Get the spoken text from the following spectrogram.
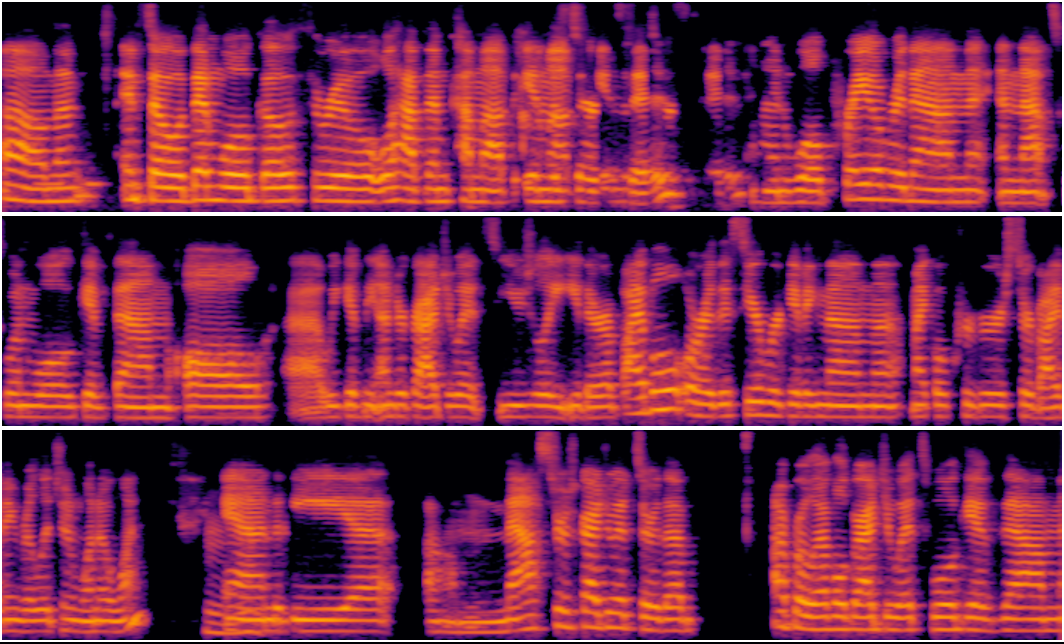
Um, and so then we'll go through, we'll have them come up in the services and we'll pray over them. And that's when we'll give them all, uh, we give the undergraduates usually either a Bible or this year we're giving them Michael Kruger's Surviving Religion 101. Mm-hmm. And the uh, um, master's graduates or the upper level graduates will give them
